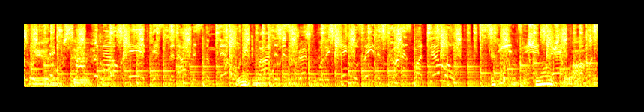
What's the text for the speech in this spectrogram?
そういうのをしてる人が初めて見たかもしれないですね結構その年の多い人はそ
